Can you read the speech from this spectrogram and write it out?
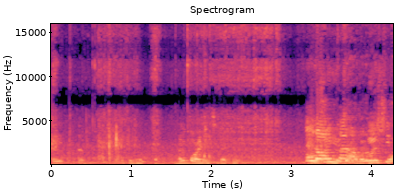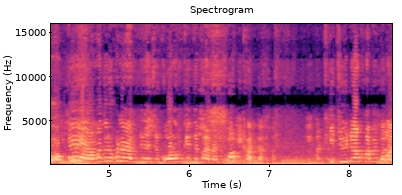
এই তো। আমি পরে আমাদের ওখানে গরম খেতে পারে না সব ঠান্ডা। খিচুড়িটা খাবে গরম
